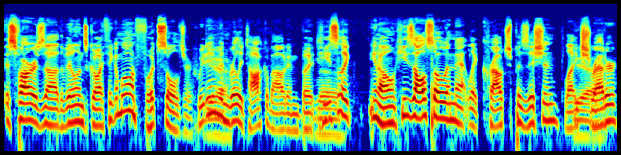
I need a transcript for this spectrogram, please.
as far as uh, the villains go, I think I'm going Foot Soldier. We didn't Yeah. even really talk about him, but he's like you know he's also in that like crouch position like Yeah. Shredder,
